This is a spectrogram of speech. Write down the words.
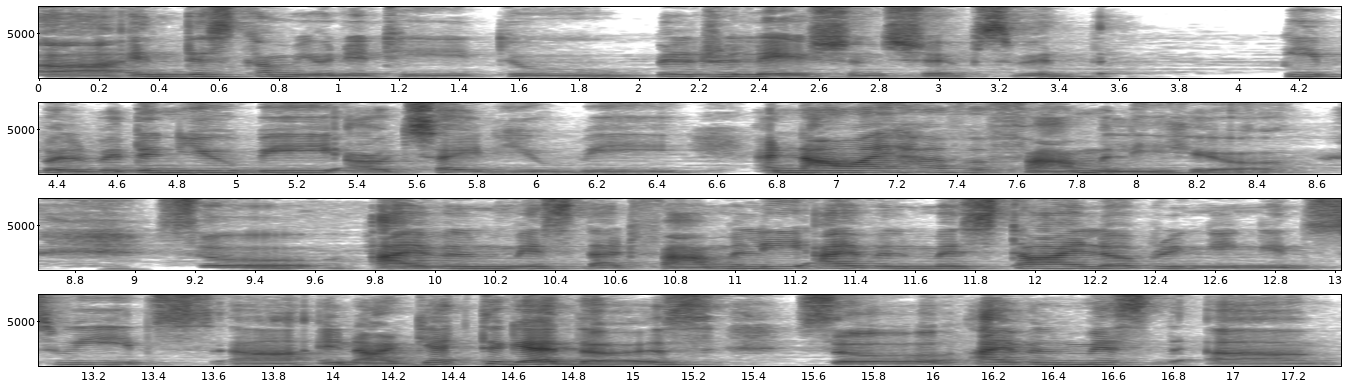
uh, in this community to build relationships with people within UB, outside UB, and now I have a family here. So I will miss that family. I will miss Tyler bringing in sweets uh, in our get-togethers. So I will miss um,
